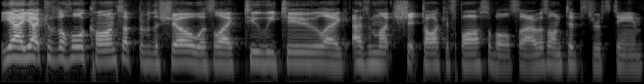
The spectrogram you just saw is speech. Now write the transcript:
yeah, yeah. Because the whole concept of the show was like two v two, like as much shit talk as possible. So I was on Tipster's team.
